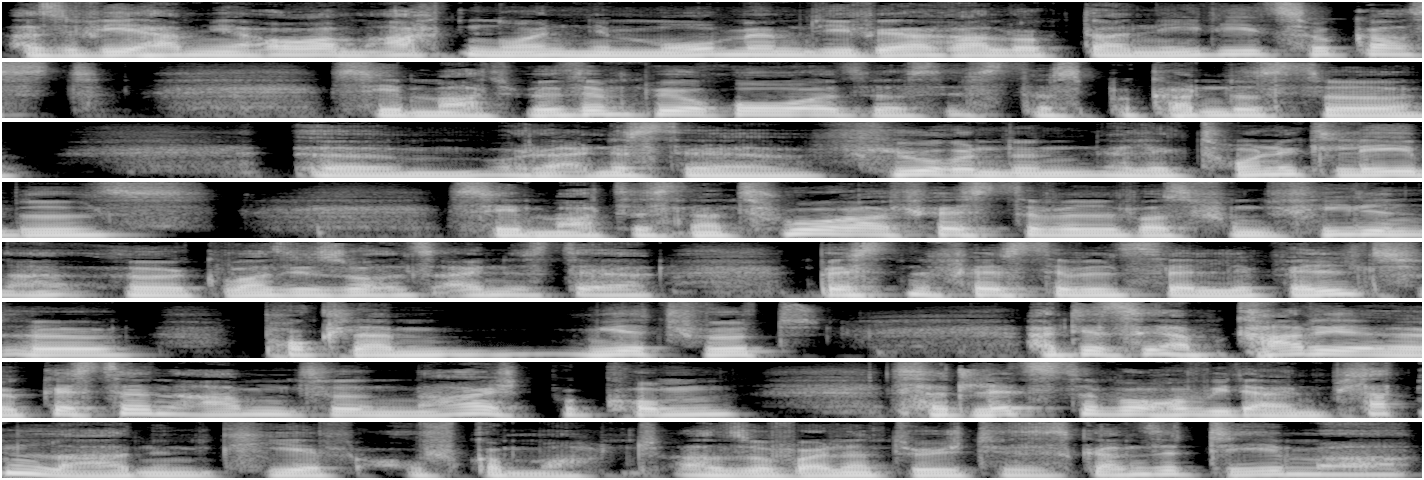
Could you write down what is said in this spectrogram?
Also wir haben ja auch am 8.9. im MOMEM die Vera Lokdanidi zu Gast. Sie macht Rhythm Büro, das ist das bekannteste ähm, oder eines der führenden Elektroniklabels. Sie macht das Natura Festival, was von vielen äh, quasi so als eines der besten Festivals der Welt äh, proklamiert wird. Hat jetzt gerade äh, gestern Abend eine Nachricht bekommen, es hat letzte Woche wieder einen Plattenladen in Kiew aufgemacht. Also weil natürlich dieses ganze Thema,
